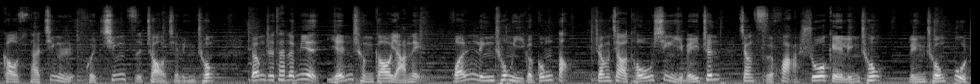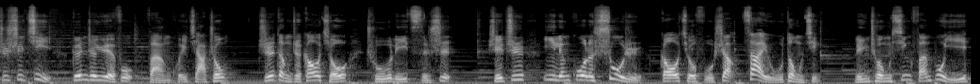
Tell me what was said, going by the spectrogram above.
告诉他近日会亲自召见林冲，当着他的面严惩高衙内，还林冲一个公道。张教头信以为真，将此话说给林冲。林冲不知是计，跟着岳父返回家中，只等着高俅处理此事。谁知一连过了数日，高俅府上再无动静，林冲心烦不已，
